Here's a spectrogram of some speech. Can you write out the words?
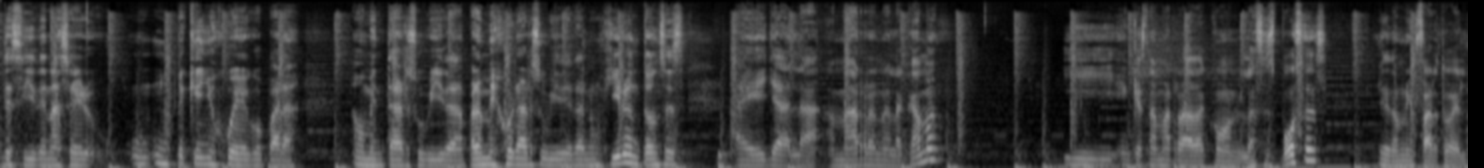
deciden hacer un, un pequeño juego para aumentar su vida, para mejorar su vida y darle un giro. Entonces a ella la amarran a la cama y en que está amarrada con las esposas le da un infarto a él.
